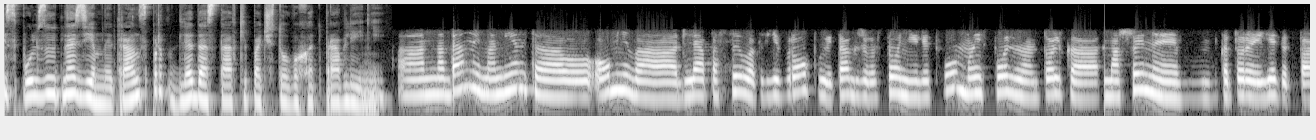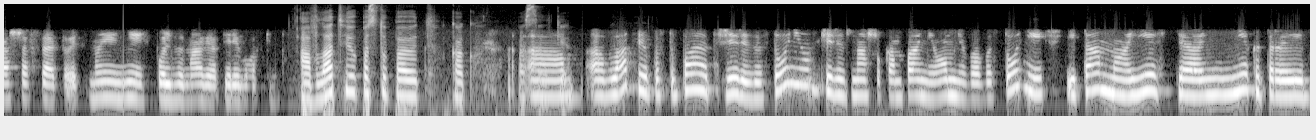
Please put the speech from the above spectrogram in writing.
используют наземный транспорт для доставки почтовых отправлений. А на данный момент Омнива для посылок в Европу и также в Эстонию и Литву мы используем только машины, которые ездят по шоссе, то есть мы не используем авиаперевозки. А в Латвию поступают как? Посылки? А, в Латвию поступают через Эстонию, через нашу компанию Omniva в Эстонии, и там а, есть а, некоторые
